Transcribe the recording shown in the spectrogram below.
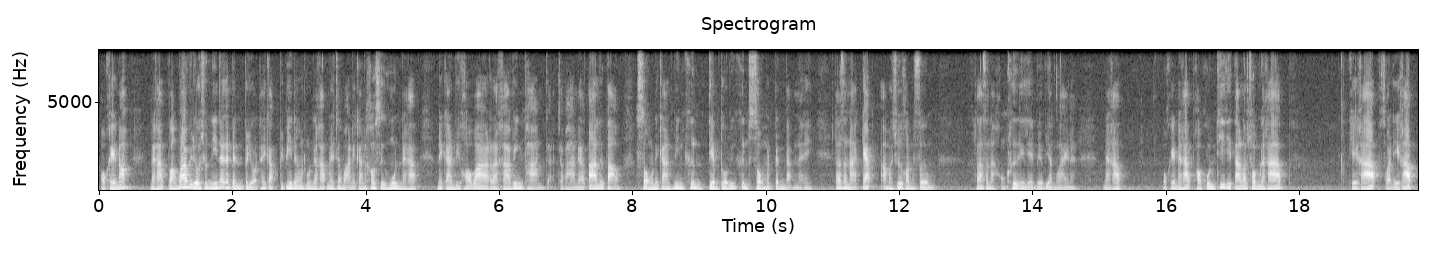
โอเคเนาะ นะครับหวังว่าวิดีโอชุดนี้น่าจะเป็นประโยชน์ให้กับพี่ๆนักลงทุนนะครับในจังหวะในการเข้าซื้อหุ้นนะครับในการวิเคราะห์ว่าราคาวิ่งผ่านจะจะผ่านแนวต้านหรือเปล่าทรงในการวิ่งขึ้น เตรียมตัววิ่งขึ้นทรงมันเป็นแบบไหน ลักษณะแกลบเอามาช่วยคอนเฟิร์มลักษณะของคลื่นเอเลียดเวฟอย่างไรนะนะครับโอเคนะครับขอบคุณที่ติดตามรับชมนะครับโอเคครับ สวัสดีครับ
